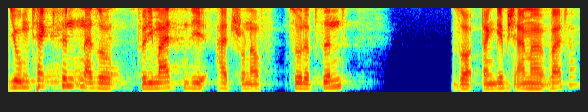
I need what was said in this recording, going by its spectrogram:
Jugendtech finden, also für die meisten, die halt schon auf Zulip sind. So, dann gebe ich einmal weiter.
